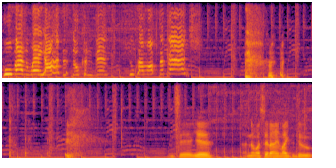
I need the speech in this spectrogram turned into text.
Who, by the way, y'all have to still convince to come off the bench. He said, Yeah, I know I said I ain't like the dude.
